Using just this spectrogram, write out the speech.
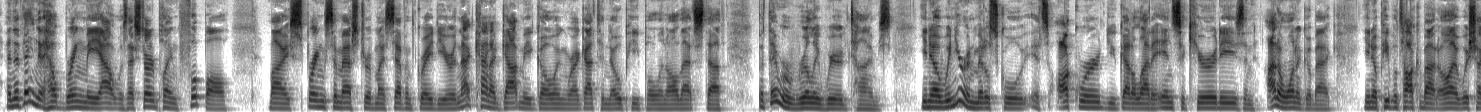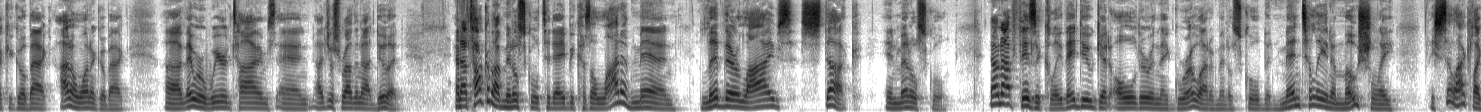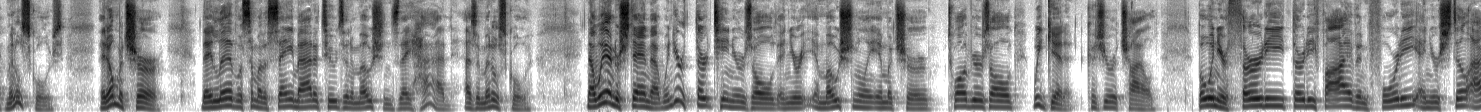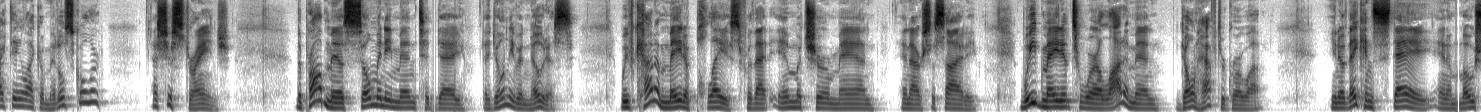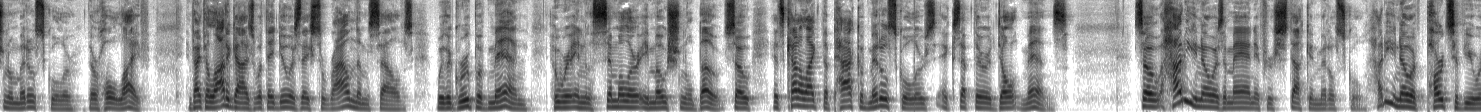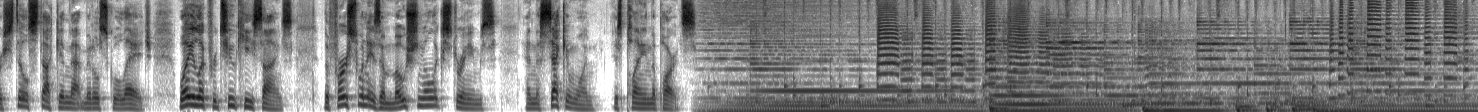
And the thing that helped bring me out was I started playing football my spring semester of my seventh grade year. And that kind of got me going where I got to know people and all that stuff. But they were really weird times. You know, when you're in middle school, it's awkward. You've got a lot of insecurities, and I don't want to go back. You know, people talk about, oh, I wish I could go back. I don't want to go back. Uh, they were weird times, and I'd just rather not do it. And I talk about middle school today because a lot of men live their lives stuck in middle school. Now, not physically, they do get older and they grow out of middle school, but mentally and emotionally, they still act like middle schoolers. They don't mature. They live with some of the same attitudes and emotions they had as a middle schooler. Now, we understand that when you're 13 years old and you're emotionally immature, 12 years old, we get it because you're a child. But when you're 30, 35, and 40 and you're still acting like a middle schooler, that's just strange. The problem is, so many men today, they don't even notice. We've kind of made a place for that immature man in our society. We've made it to where a lot of men don't have to grow up. You know, they can stay an emotional middle schooler their whole life. In fact, a lot of guys, what they do is they surround themselves with a group of men who are in a similar emotional boat. So it's kind of like the pack of middle schoolers, except they're adult men's. So, how do you know as a man if you're stuck in middle school? How do you know if parts of you are still stuck in that middle school age? Well, you look for two key signs. The first one is emotional extremes, and the second one is playing the parts.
